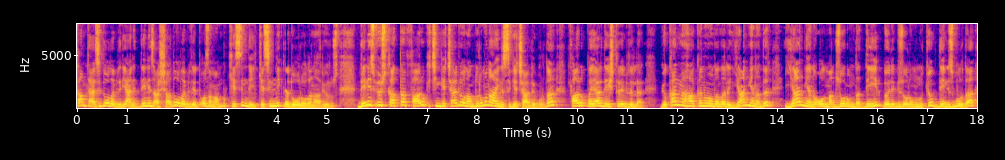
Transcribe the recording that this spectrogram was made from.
Tam tersi de olabilir. Yani deniz aşağıda olabilirdi. O zaman bu kesin değil. Kesinlikle doğru olanı arıyoruz. Deniz üst katta Faruk için geçerli olan durumun aynısı geçerli burada. Faruk'la yer değiştirebilirler. Gökhan ve Hakan'ın odaları yan yanadır. Yan yana olmak zorunda değil. Böyle bir zorunluluk yok. Deniz burada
